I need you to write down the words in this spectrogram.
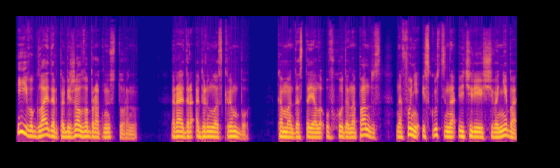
И его глайдер побежал в обратную сторону. Райдер обернулась к Рэмбо. Команда стояла у входа на пандус, на фоне искусственно вечереющего неба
